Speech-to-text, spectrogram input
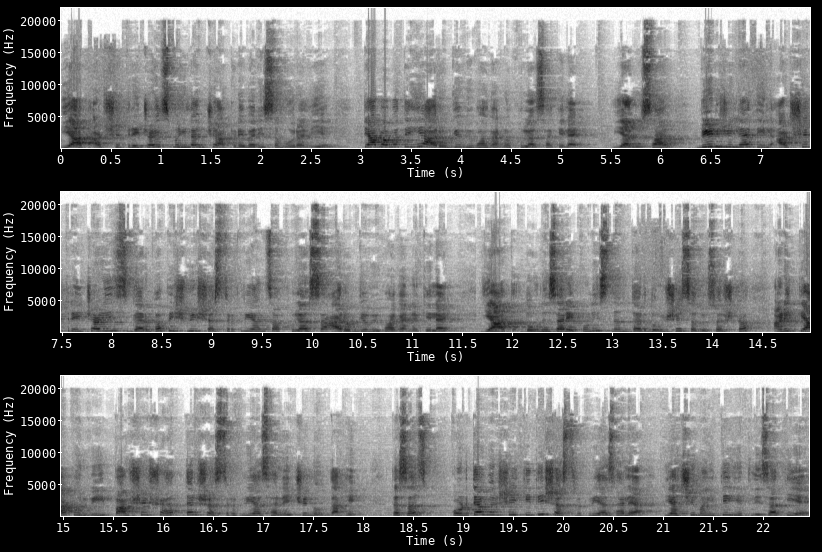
यात आठशे त्रेचाळीस महिलांची आकडेवारी समोर आली आहे त्याबाबतही आरोग्य विभागानं खुलासा केलाय. यानुसार बीड जिल्ह्यातील आठशे त्रेचाळीस गर्भपिशवी शस्त्रक्रियांचा खुलासा आरोग्य विभागानं केलाय. यात दोन हजार एकोणीस नंतर दोनशे सदुसष्ट आणि त्यापूर्वी पाचशे शहात्तर शस्त्रक्रिया झाल्याची नोंद आहे. तसंच कोणत्या वर्षी किती शस्त्रक्रिया झाल्या याची माहिती घेतली जातीये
